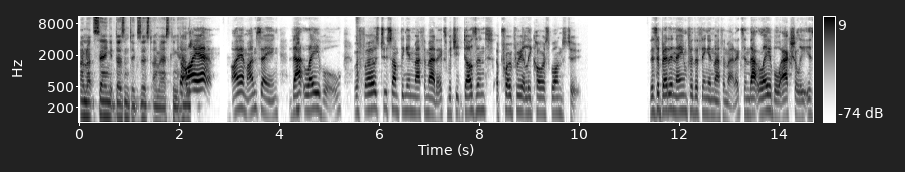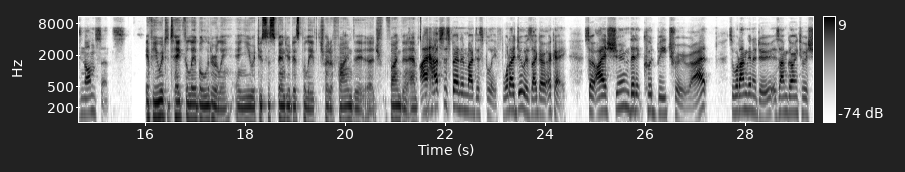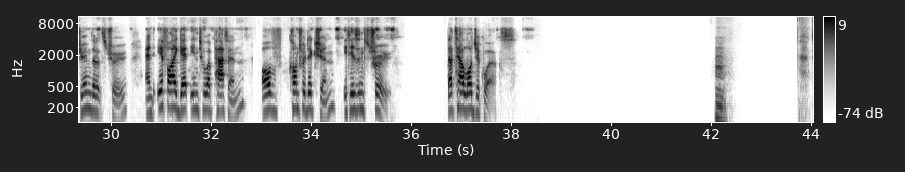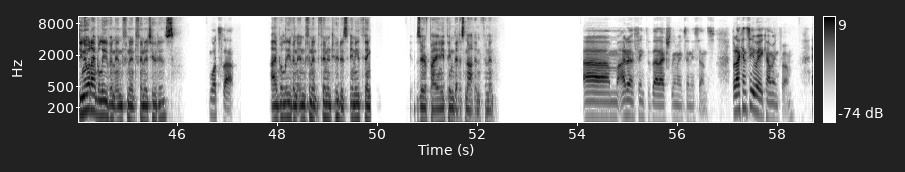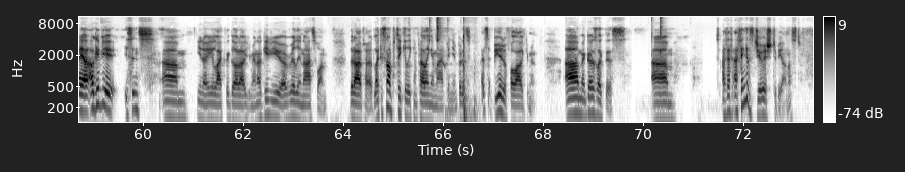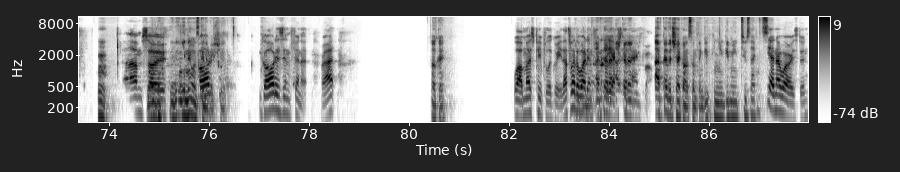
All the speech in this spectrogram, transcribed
I'm not saying it doesn't exist. I'm asking No, how. I am. I am. I'm saying that label refers to something in mathematics which it doesn't appropriately correspond to. There's a better name for the thing in mathematics, and that label actually is nonsense. If you were to take the label literally and you were to suspend your disbelief, try to find the uh, find the abs- I have suspended my disbelief. What I do is I go, okay, so I assume that it could be true, right? So what I'm going to do is I'm going to assume that it's true, and if I get into a pattern of contradiction, it isn't true. That's how logic works. Hmm. Do you know what I believe an infinite finitude is? What's that? I believe an infinite finitude is anything observed by anything that is not infinite. Um, I don't think that that actually makes any sense, but I can see where you're coming from. Hey, I'll give you since um, you know you like the God argument. I'll give you a really nice one that I've heard. Like it's not particularly compelling in my opinion, but it's it's a beautiful argument. Um, it goes like this. Um, I, th- I think it's Jewish to be honest. Hmm. Um, so Well, you know it's gonna be shit. God is infinite, right? Okay. Well, most people agree. That's where the word I've infinity gotta- I've actually gotta- came from. I've got to check on something. Can you give me two seconds? Yeah, no worries, dude.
